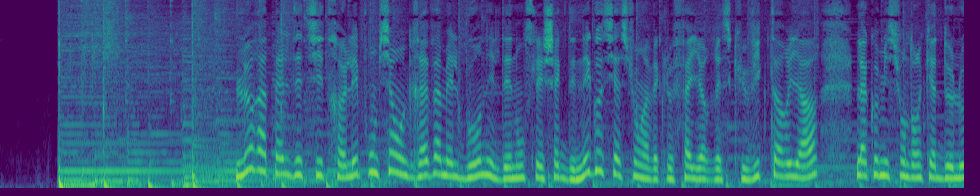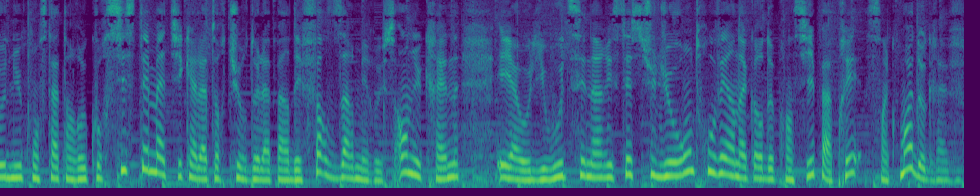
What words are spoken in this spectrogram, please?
Le rappel des titres. Les pompiers en grève à Melbourne. Ils dénoncent l'échec des négociations avec le Fire Rescue Victoria. La commission d'enquête de l'ONU constate un recours systématique à la torture de la part des forces armées russes en Ukraine. Et à Hollywood, scénaristes et studios ont trouvé un accord de principe après cinq mois de grève.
